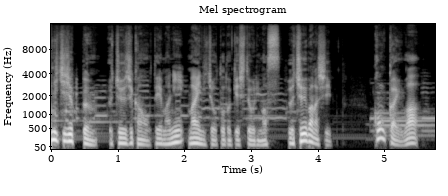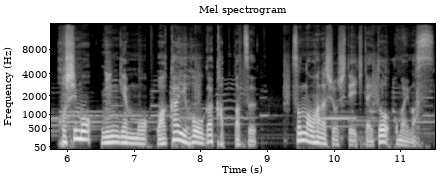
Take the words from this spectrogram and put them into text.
日10分宇宙時間をテーマに毎日お届けしております。宇宙話。今回は星も人間も若い方が活発。そんなお話をしていきたいと思います。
